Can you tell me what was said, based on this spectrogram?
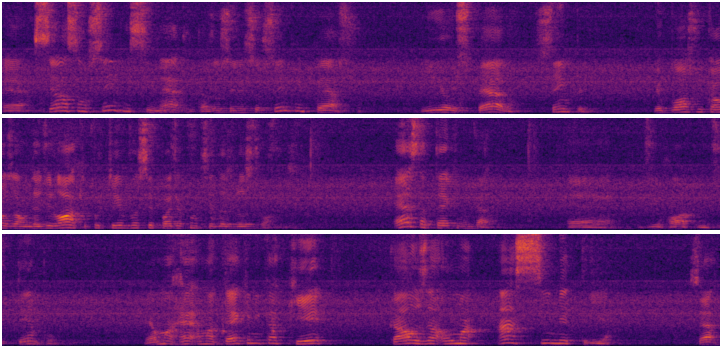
É, se elas são sempre simétricas, ou seja, se eu sempre peço e eu espero sempre, eu posso causar um deadlock porque você pode acontecer das duas formas. Essa técnica é, de hopping de tempo é uma, re- uma técnica que causa uma assimetria, certo?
